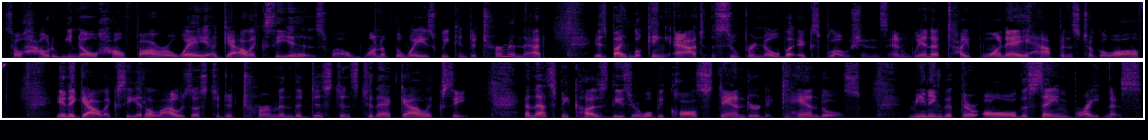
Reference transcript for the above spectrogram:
So how do we know how far away a galaxy is? Well, one of the ways we can determine that is by looking at supernova explosions. And when a type 1a happens to go off in a galaxy, it allows us to determine the distance to that galaxy. And that's because these are what we call standard candles, meaning that they're all the same brightness.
